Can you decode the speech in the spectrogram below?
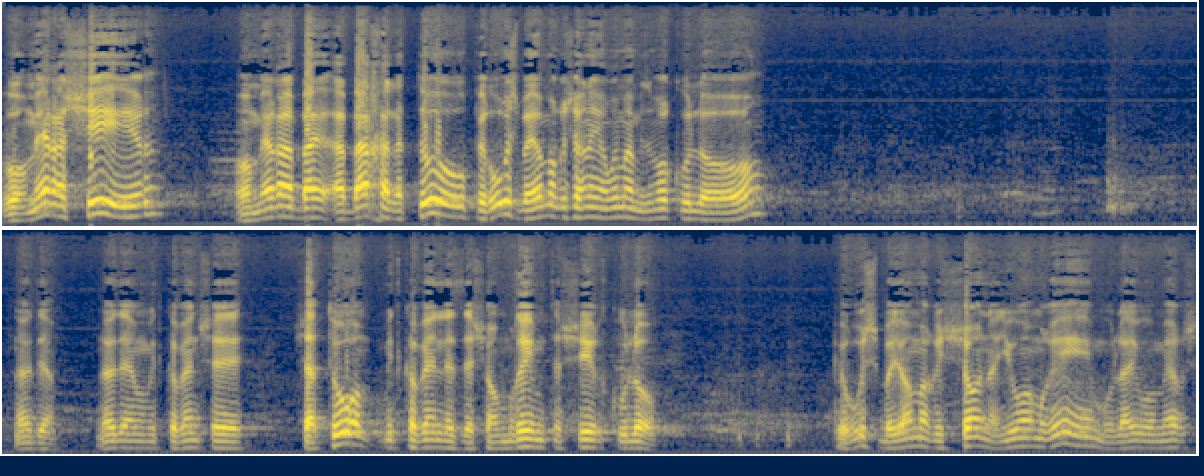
ואומר השיר, אומר הבח על הטור, פירוש ביום הראשון היו אומרים המזמור כולו, לא יודע, לא יודע אם הוא מתכוון ש, שהטור מתכוון לזה, שאומרים את השיר כולו. פירוש ביום הראשון היו אומרים, אולי הוא אומר ש...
